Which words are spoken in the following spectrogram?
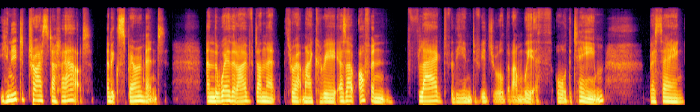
you need to try stuff out and experiment. And the way that I've done that throughout my career, as I've often flagged for the individual that I'm with or the team, by saying,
